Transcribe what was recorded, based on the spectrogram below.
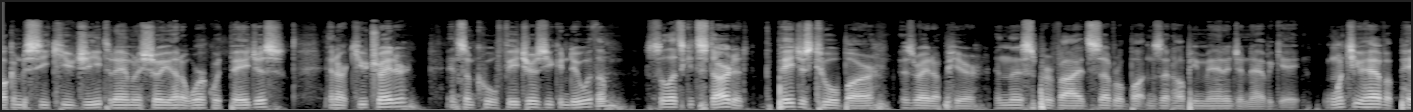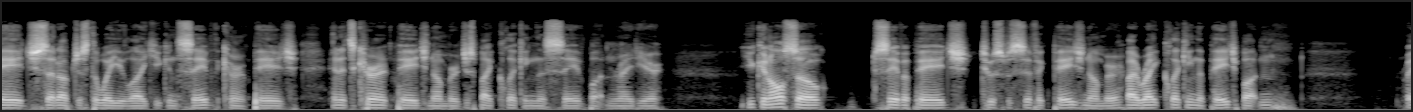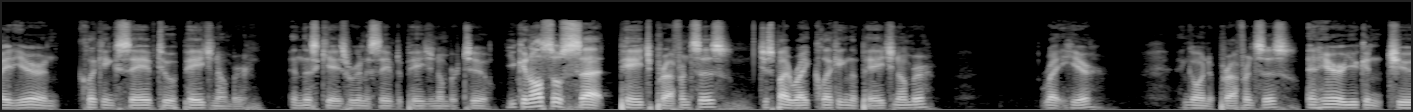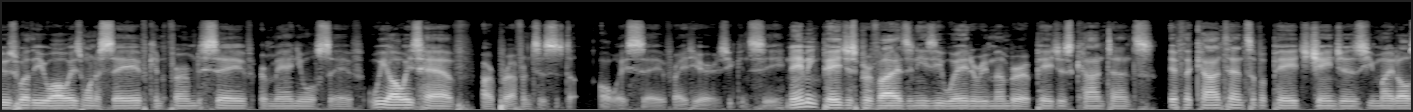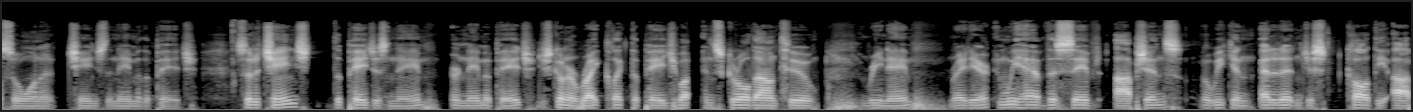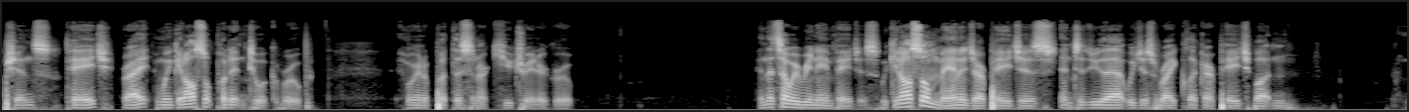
Welcome to CQG. Today I'm going to show you how to work with pages in our QTrader and some cool features you can do with them. So let's get started. The Pages toolbar is right up here and this provides several buttons that help you manage and navigate. Once you have a page set up just the way you like, you can save the current page and its current page number just by clicking this Save button right here. You can also save a page to a specific page number by right clicking the page button right here and clicking save to a page number. In this case, we're going to save to page number 2. You can also set page preferences just by right clicking the page number right here and going to preferences. And here you can choose whether you always want to save, confirm to save, or manual save. We always have our preferences always save right here as you can see. Naming pages provides an easy way to remember a page's contents. If the contents of a page changes, you might also want to change the name of the page. So to change the page's name or name a page, just going to right click the page button and scroll down to rename right here. And we have this saved options, but we can edit it and just call it the options page, right? And we can also put it into a group. We're going to put this in our QTrader group. And that's how we rename pages. We can also manage our pages, and to do that, we just right click our page button,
